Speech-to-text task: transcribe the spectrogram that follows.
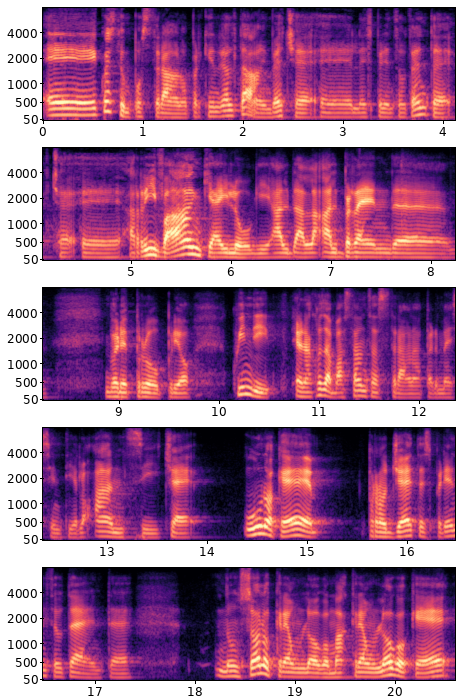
E questo è un po' strano perché in realtà invece eh, l'esperienza utente cioè, eh, arriva anche ai loghi, al, al- al brand eh, vero e proprio. Quindi è una cosa abbastanza strana per me sentirlo. Anzi, cioè, uno che progetta esperienza utente non solo crea un logo, ma crea un logo che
